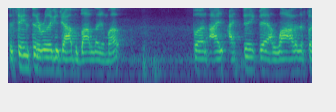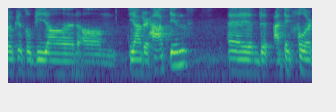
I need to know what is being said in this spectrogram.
the Saints did a really good job of bottling him up. But I, I think that a lot of the focus will be on um, DeAndre Hopkins, and I think Fuller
